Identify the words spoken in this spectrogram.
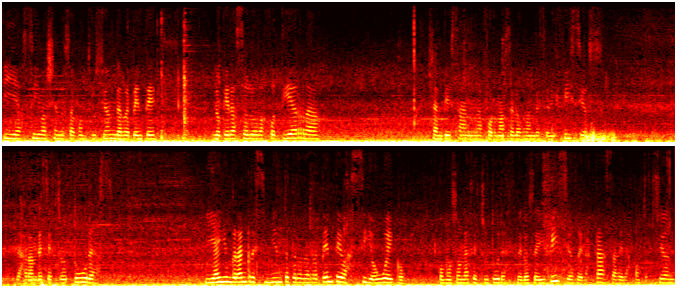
Y así va yendo esa construcción. De repente, lo que era solo bajo tierra, ya empiezan a formarse los grandes edificios, las grandes estructuras. Y hay un gran crecimiento, pero de repente vacío, hueco, como son las estructuras de los edificios, de las casas, de las construcciones,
